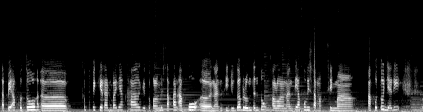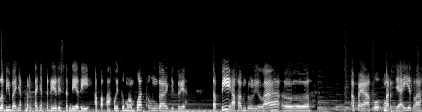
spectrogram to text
tapi aku tuh uh, kepikiran banyak hal gitu. Kalau misalkan aku uh, nanti juga belum tentu kalau nanti aku bisa maksimal. Aku tuh jadi lebih banyak bertanya ke diri sendiri apakah aku itu mampu atau enggak gitu ya. Tapi alhamdulillah uh, apa ya aku ngerjain lah.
